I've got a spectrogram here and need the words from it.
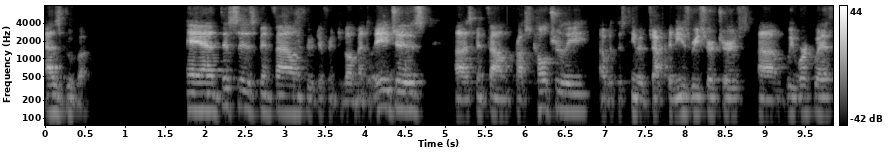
as Bouba. And this has been found through different developmental ages. Uh, it's been found cross-culturally uh, with this team of Japanese researchers um, we work with,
